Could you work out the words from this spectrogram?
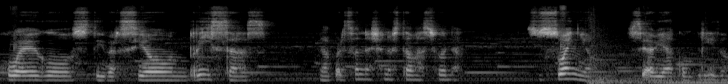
Juegos, diversión, risas. La persona ya no estaba sola. Su sueño se había cumplido.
